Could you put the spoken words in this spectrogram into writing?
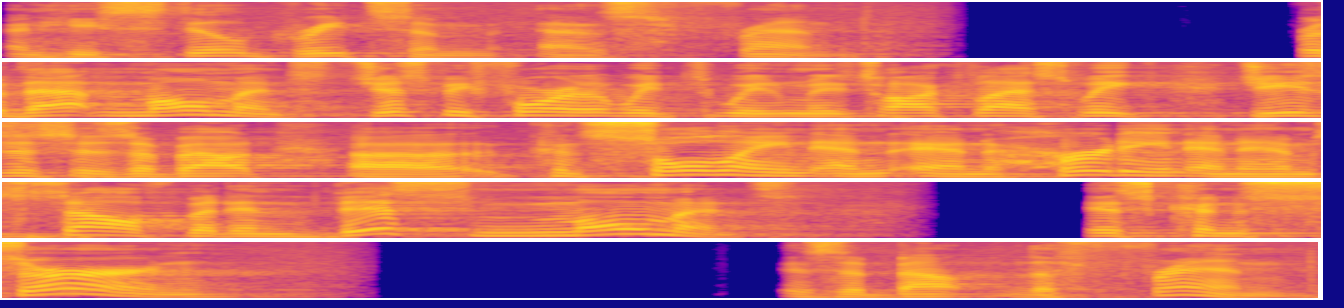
and he still greets him as friend. For that moment, just before we, when we talked last week, Jesus is about uh, consoling and, and hurting and himself. But in this moment, his concern is about the friend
